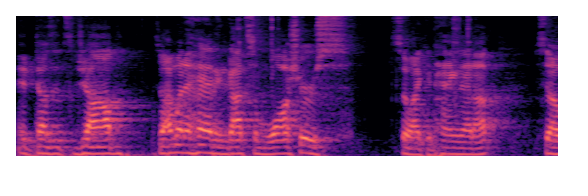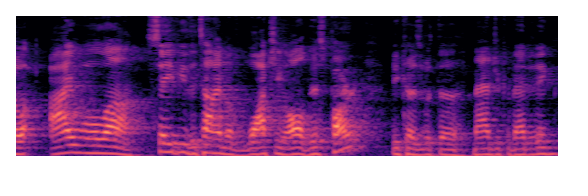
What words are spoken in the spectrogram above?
it does its job. So I went ahead and got some washers so I can hang that up. So I will uh, save you the time of watching all this part because with the magic of editing,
